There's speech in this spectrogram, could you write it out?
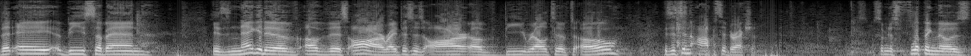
that A, B sub n is negative of this R, right? This is R of B relative to O is it's in the opposite direction. So I'm just flipping those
